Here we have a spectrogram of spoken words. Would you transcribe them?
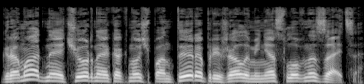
Громадная, черная, как ночь пантера, прижала меня словно зайца,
